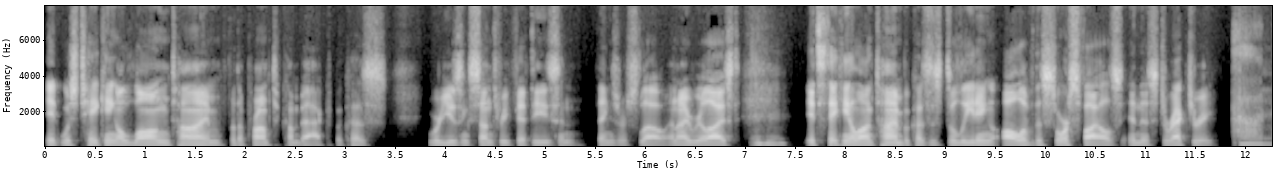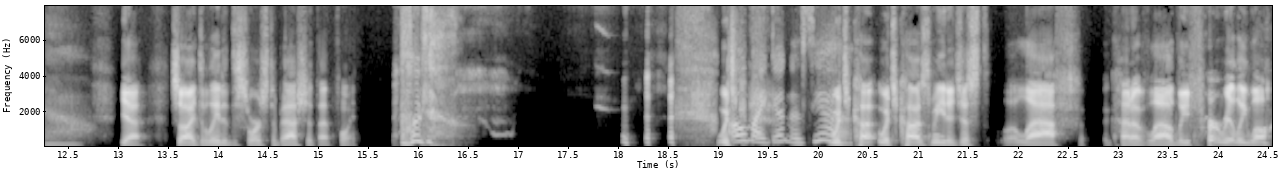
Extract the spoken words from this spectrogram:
it was taking a long time for the prompt to come back because we're using Sun 350s and things are slow. And I realized Mhm. it's taking a long time because it's deleting all of the source files in this directory. Oh no. Yeah. So I deleted the source to bash at that point, Oh no. Which oh my goodness. Yeah. which which caused me to just laugh kind of loudly for a really long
